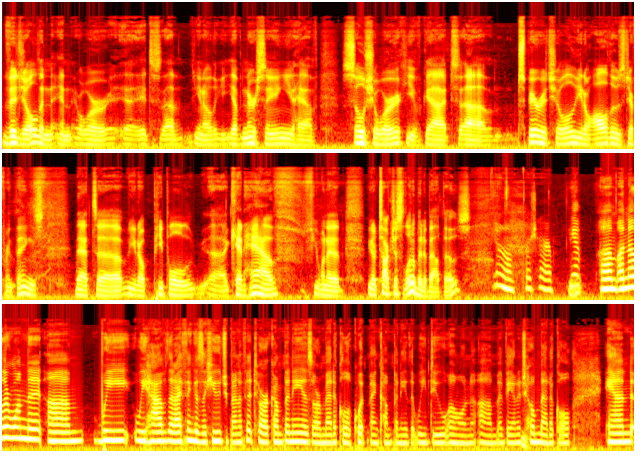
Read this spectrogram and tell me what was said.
vigil and, and or uh, it's uh, you know you have nursing, you have social work, you've got um, spiritual. You know, all those different things that uh, you know people uh, can have. You want to, you know, talk just a little bit about those. Yeah, for sure. Yep. Um, another one that um, we we have that I think is a huge benefit to our company is our medical equipment company that we do own, um, Advantage Home Medical. And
